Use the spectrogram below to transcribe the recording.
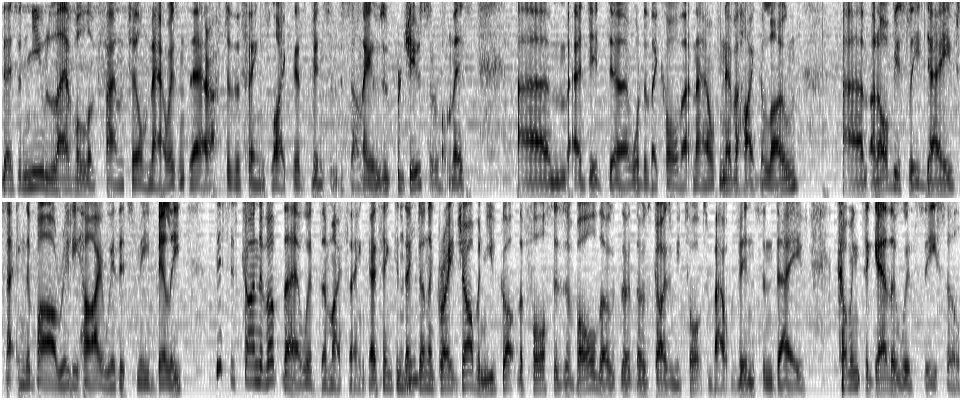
there's a new level of fan film now, isn't there? After the things like that Vincent DiSanti, who's a producer on this, um, uh, did, uh, what do they call that now? Never Hike Alone. Um, and obviously, Dave setting the bar really high with It's Me, Billy. This is kind of up there with them, I think. I think they've done a great job, and you've got the forces of all those those guys we talked about, Vince and Dave, coming together with Cecil,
